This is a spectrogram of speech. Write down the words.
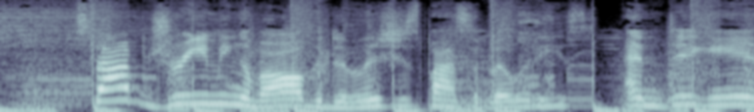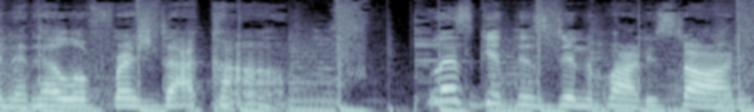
Stop dreaming of all the delicious possibilities and dig in at HelloFresh.com. Let's get this dinner party started.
